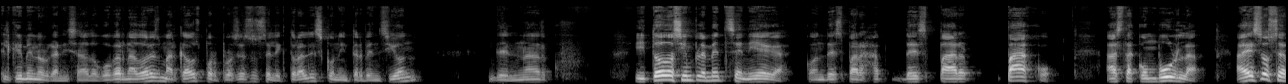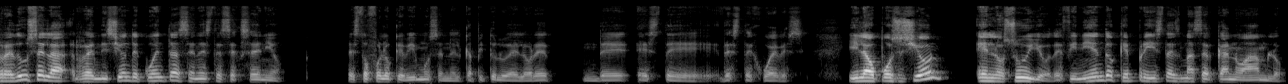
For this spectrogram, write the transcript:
el crimen organizado. Gobernadores marcados por procesos electorales con intervención del narco. Y todo simplemente se niega, con desparpajo, hasta con burla. A eso se reduce la rendición de cuentas en este sexenio. Esto fue lo que vimos en el capítulo de Loret de este, de este jueves. Y la oposición en lo suyo, definiendo qué priista es más cercano a AMLO,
